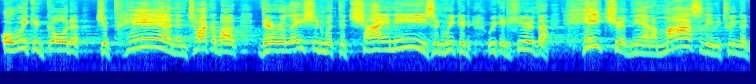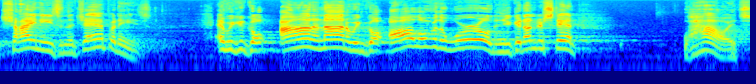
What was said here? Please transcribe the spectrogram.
Or we could go to Japan and talk about their relation with the Chinese, and we could, we could hear the hatred and the animosity between the Chinese and the Japanese. And we could go on and on, and we can go all over the world, and you can understand wow, it's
